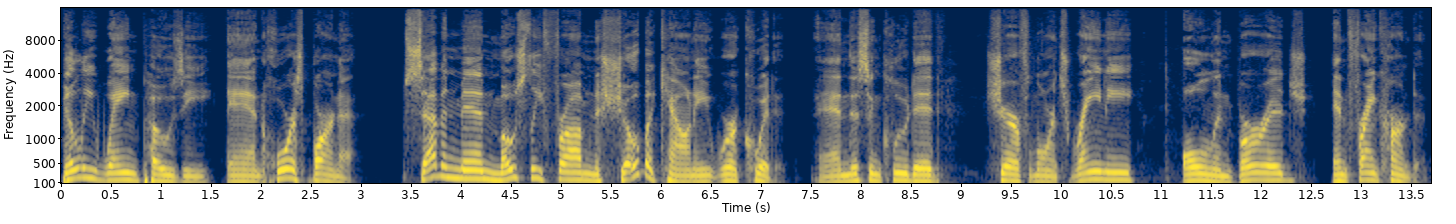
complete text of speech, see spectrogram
Billy Wayne Posey, and Horace Barnett. Seven men, mostly from Neshoba County, were acquitted, and this included Sheriff Lawrence Rainey, Olin Burrage, and Frank Herndon.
